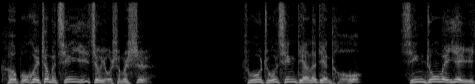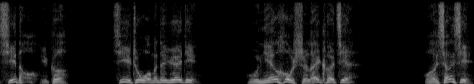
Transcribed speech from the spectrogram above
可不会这么轻易就有什么事。朱竹清点了点头，心中为夜雨祈祷：“宇哥，记住我们的约定，五年后史莱克见。我相信。”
